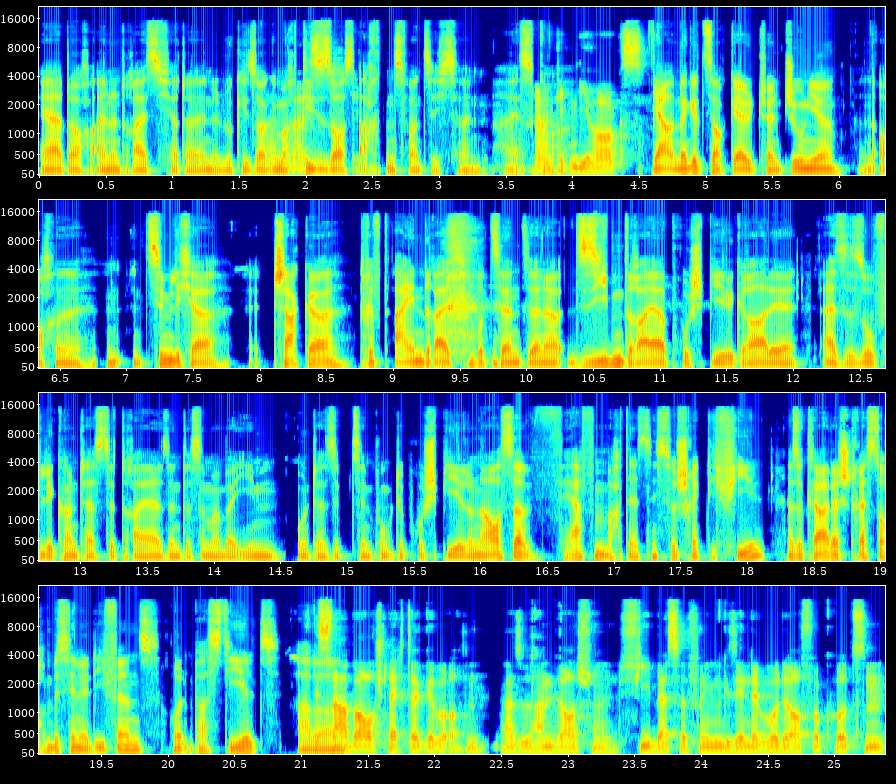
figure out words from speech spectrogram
Ja, doch, 31 hat er in der Rookie-Saison gemacht. Diese Saison ist 28 sein Highscore. Ja, gegen die Hawks. Ja, und dann gibt es noch Gary Trent Jr., auch ein, ein ziemlicher Chucker, trifft 31 Prozent seiner 7 Dreier pro Spiel gerade. Also so viele Contested Dreier sind das immer bei ihm. Unter 17 Punkte pro Spiel. Und außer Werfen macht er jetzt nicht so schrecklich viel. Also klar, der stresst auch ein bisschen in der Defense, holt ein paar Steals. Aber ist aber auch schlechter geworden. Also haben wir auch schon viel besser Pässe von ihm gesehen. Der wurde auch vor kurzem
